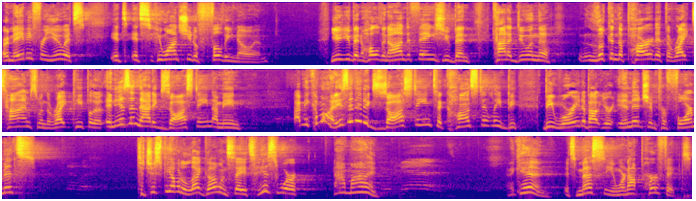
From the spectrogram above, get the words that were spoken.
Or maybe for you, it's, it's, it's he wants you to fully know him. You, you've been holding on to things, you've been kind of doing the looking the part at the right times when the right people are. And isn't that exhausting? I mean, I mean, come on, isn't it exhausting to constantly be, be worried about your image and performance? To just be able to let go and say, it's his work, not mine. And again, it's messy and we're not perfect,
